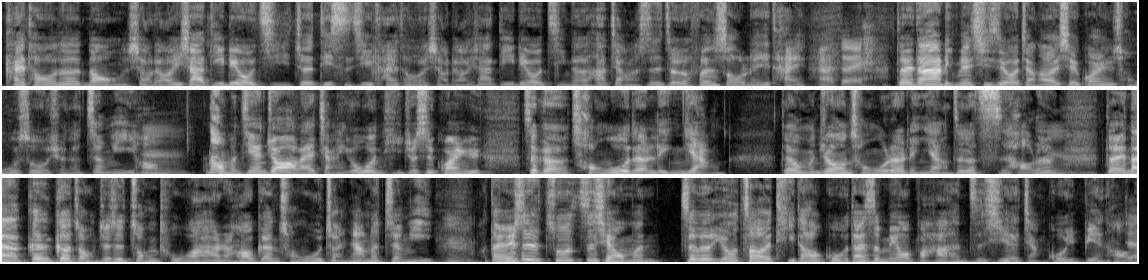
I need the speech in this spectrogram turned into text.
开头的那种小聊一下第六集，就是第四季开头的小聊一下第六集呢，他讲的是这个分手擂台啊，对对，但它里面其实有讲到一些关于宠物所有权的争议哈。嗯、那我们今天就要来讲一个问题，就是关于这个宠物的领养。对，我们就用宠物的领养这个词好了。嗯、对，那跟各种就是中途啊，然后跟宠物转让的争议，嗯，等于是说之前我们这个有稍微提到过，但是没有把它很仔细的讲过一遍哈。对，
